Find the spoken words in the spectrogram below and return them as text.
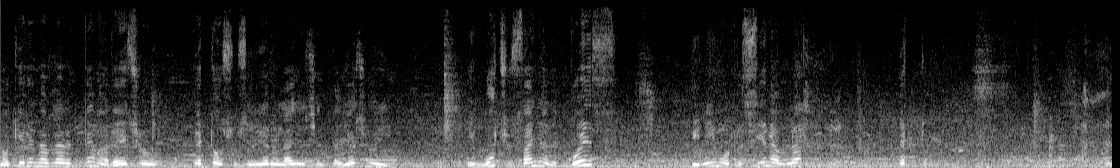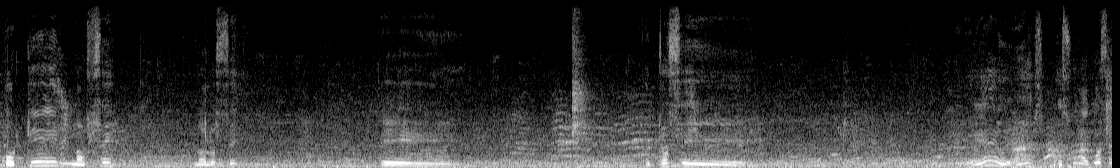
no quieren hablar el tema. De hecho, esto sucedió en el año 88 y, y muchos años después vinimos recién a hablar esto. ¿Por qué? No sé, no lo sé. Eh, entonces, eh, es, una cosa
